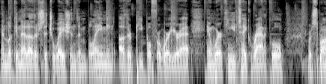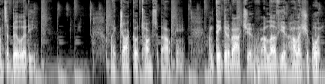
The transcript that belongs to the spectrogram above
and looking at other situations and blaming other people for where you're at? And where can you take radical responsibility? Like Jocko talks about. I'm thinking about you. I love you. Holla at your boy.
